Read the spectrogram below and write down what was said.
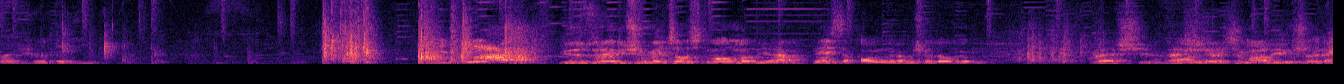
Ben şuradayım. Ah! 100 liraya düşürmeye çalıştım olmadı ya. Neyse 10 liramı şöyle alıyorum. Ver şimdi ver. 10 liracımı alayım şöyle.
